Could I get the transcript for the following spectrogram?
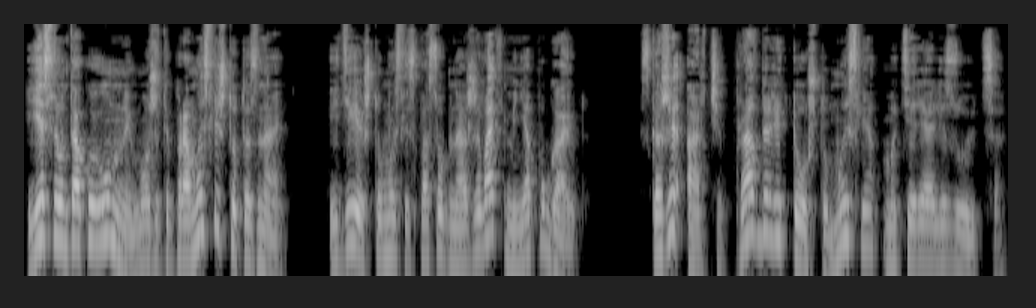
Если он такой умный, может, и про мысли что-то знает? Идея, что мысли способны оживать, меня пугают. Скажи, Арчи, правда ли то, что мысли материализуются?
